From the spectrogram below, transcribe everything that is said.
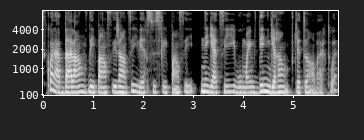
C'est quoi la balance des pensées gentilles versus les pensées négatives ou même dénigrantes que tu as envers toi,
